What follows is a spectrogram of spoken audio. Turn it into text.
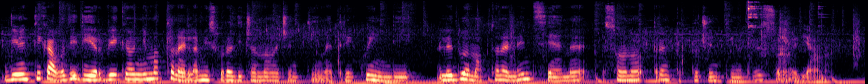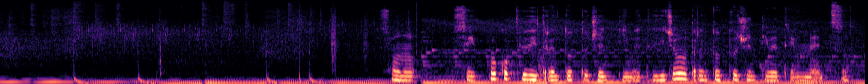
Dimenticavo di dirvi che ogni mattonella misura 19 cm quindi le due mattonelle insieme sono 38 cm adesso lo vediamo sono sì poco più di 38 cm diciamo 38 cm e mezzo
